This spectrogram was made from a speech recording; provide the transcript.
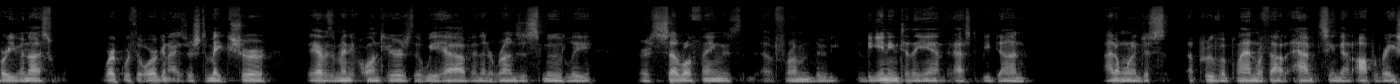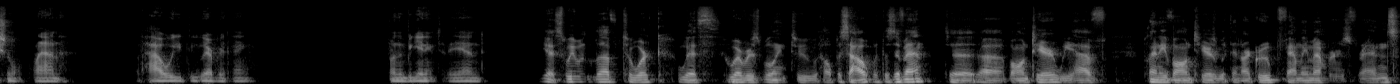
or even us, work with the organizers to make sure they have as many volunteers that we have, and then it runs as smoothly. There are several things uh, from the, the beginning to the end that has to be done. I don't want to just approve a plan without having seen that operational plan of how we do everything from the beginning to the end. Yes, we would love to work with whoever is willing to help us out with this event to uh, volunteer. We have plenty of volunteers within our group, family members, friends,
